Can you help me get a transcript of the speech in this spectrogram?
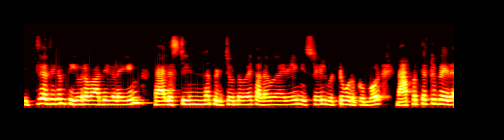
ഇത്രയധികം തീവ്രവാദികളെയും പാലസ്തീനിൽ നിന്ന് പിടിച്ചുകൊണ്ടുപോയ തടവുകാരെയും ഇസ്രയേൽ വിട്ടുകൊടുക്കുമ്പോൾ നാൽപ്പത്തെട്ട് പേര്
